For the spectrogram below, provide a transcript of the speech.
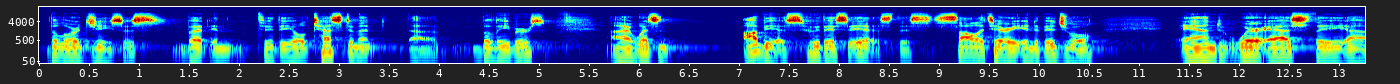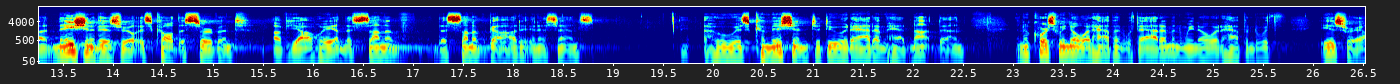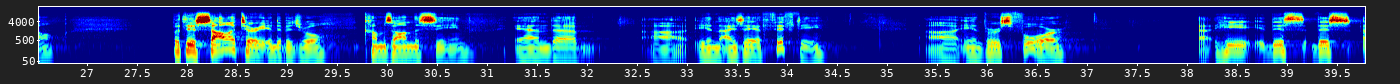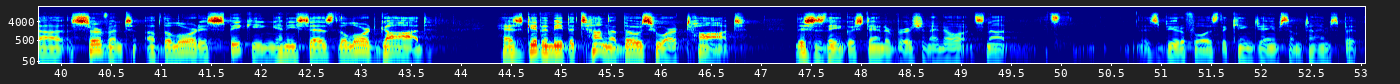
the Lord Jesus, but in, to the Old Testament uh, believers, uh, it wasn't obvious who this is, this solitary individual. And whereas the uh, nation of Israel is called the servant of Yahweh and the son of the son of God, in a sense, who is commissioned to do what Adam had not done. And of course, we know what happened with Adam, and we know what happened with Israel. But this solitary individual comes on the scene, and uh, uh, in Isaiah 50, uh, in verse 4, uh, he, this, this uh, servant of the Lord is speaking, and he says, The Lord God has given me the tongue of those who are taught. This is the English Standard Version. I know it's not it's as beautiful as the King James sometimes, but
